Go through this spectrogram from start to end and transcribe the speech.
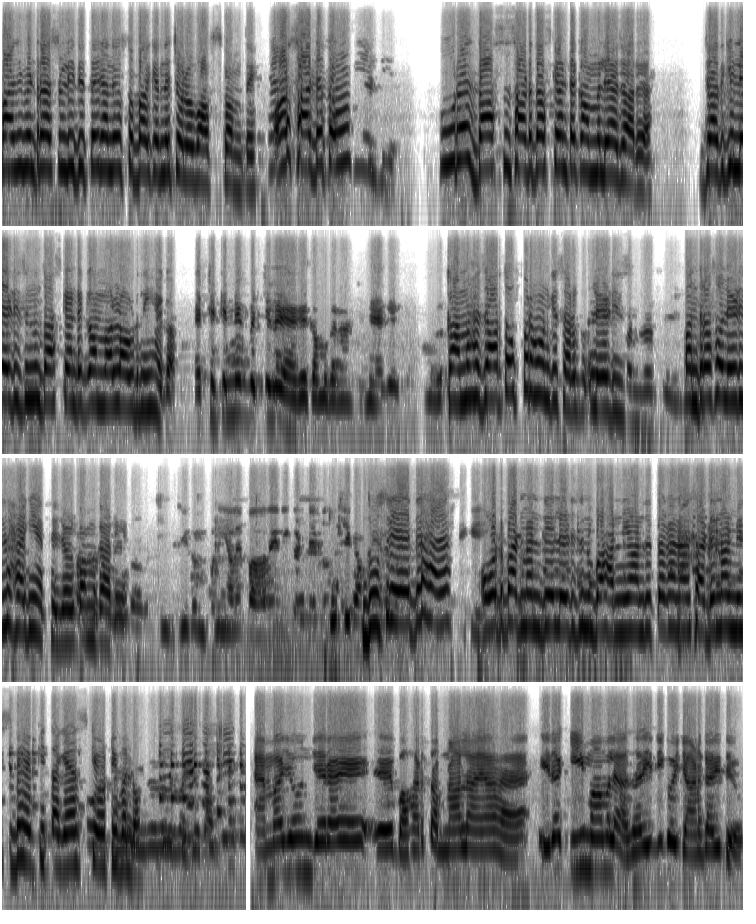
5 ਮਿੰਟ ਰੈਸਟ ਲਈ ਦਿੱਤੇ ਜਾਂਦੇ ਉਸ ਤੋਂ ਬਾਅਦ ਕਹਿੰਦੇ ਚਲੋ ਵਾਪਸ ਕੰਮ ਤੇ। ਔਰ ਸਾਡੇ ਤੋਂ ਪੂਰੇ 10 10.5 ਘੰਟੇ ਕੰਮ ਲਿਆ ਜਾ ਰਿਹਾ। ਜਦ ਕਿ ਲੇਡੀਜ਼ ਨੂੰ 10 ਘੰਟੇ ਕੰਮ ਅਲਾਉਡ ਨਹੀਂ ਹੈਗਾ। ਇੱਥੇ ਕਿੰਨੇ ਕੁ ਬੱਚੇ ਲੈ ਹੈਗੇ ਕੰਮ ਕਰਨ ਜਿੰਨੇ ਹੈਗੇ ਕੰਮ ਹਜ਼ਾਰ ਤੋਂ ਉੱਪਰ ਹੋਣਗੇ ਸਰ ਲੇਡੀਜ਼ 1500 ਲੇਡੀਜ਼ ਹੈਗੀਆਂ ਇੱਥੇ ਜੋ ਕੰਮ ਕਰ ਰਹੀਆਂ। ਜੀ ਕੰਪਨੀ ਵਾਲੇ ਬਾਹਰ ਹੀ ਨਹੀਂ ਕੱਢੇ। ਦੂਜੀ ਦੂਸਰੇ ਇਹਦੇ ਹੈ ਉਹ ਡਿਪਾਰਟਮੈਂਟ ਦੇ ਲੇਡੀਜ਼ ਨੂੰ ਬਾਹਰ ਨਹੀਂ ਆਉਣ ਦਿੱਤਾ ਗਿਆ ਸਾਡੇ ਨਾਲ ਮਿਸਬਿਹੇਵ ਕੀਤਾ ਗਿਆ ਸਿਕਿਉਰਿਟੀ ਵੱਲੋਂ। ਐਮਾਜ਼ਨ ਜਿਹੜਾ ਇਹ ਇਹ ਬਾਹਰ ਧਰਨਾ ਲਾਇਆ ਹੈ ਇਹਦਾ ਕੀ ਮਾਮਲਾ ਹੈ ਸਰ? ਇਹਦੀ ਕੋਈ ਜਾਣਕਾਰੀ ਦਿਓ।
